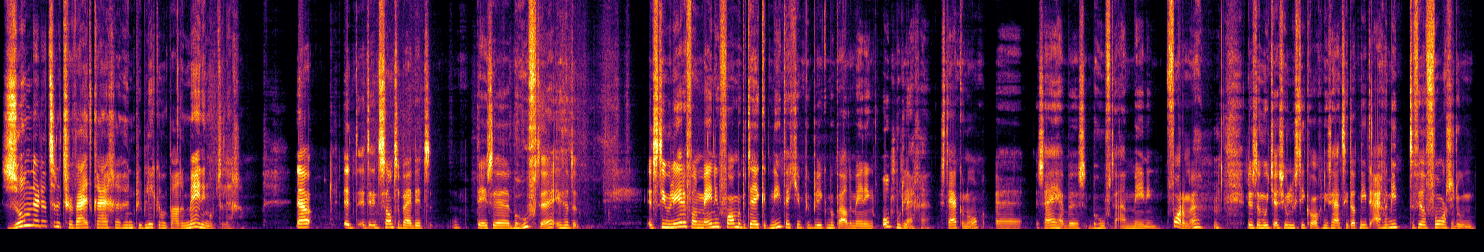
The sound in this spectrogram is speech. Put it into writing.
zonder dat ze het verwijt krijgen hun publiek een bepaalde mening op te leggen? Nou, het, het interessante bij dit, deze behoefte is dat het, het stimuleren van meningvormen betekent niet dat je een publiek een bepaalde mening op moet leggen. Sterker nog, eh, zij hebben behoefte aan mening vormen. Dus dan moet je als journalistieke organisatie dat niet, eigenlijk niet te veel voor ze doen.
